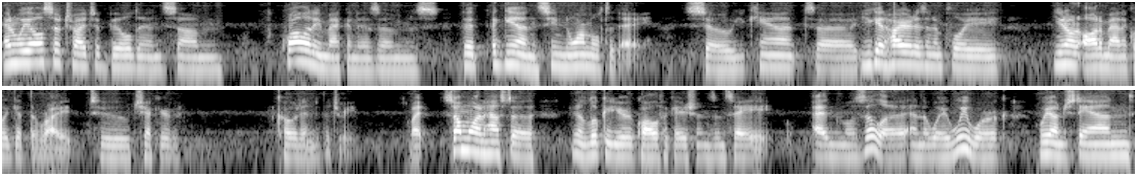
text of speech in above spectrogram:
And we also tried to build in some quality mechanisms that, again, seem normal today. So you can't, uh, you get hired as an employee, you don't automatically get the right to check your code into the tree. Right? Someone has to, you know, look at your qualifications and say, at Mozilla and the way we work, we understand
